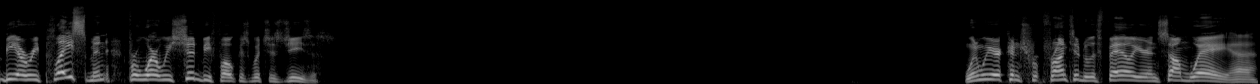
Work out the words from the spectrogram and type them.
be a replacement for where we should be focused, which is Jesus. When we are confronted with failure in some way, uh,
